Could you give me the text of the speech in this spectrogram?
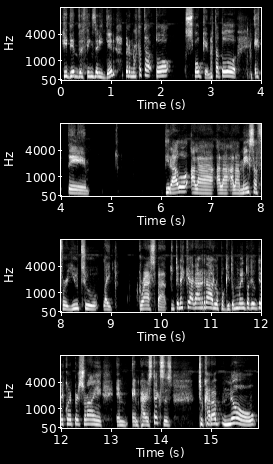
he did the things that he did, pero no está todo spoken, no está todo este tirado a la, a la, a la mesa for you to like grasp at. Tú tienes que agarrar los poquitos momentos que tú tienes con el personaje en, en Paris, Texas, to kind of know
